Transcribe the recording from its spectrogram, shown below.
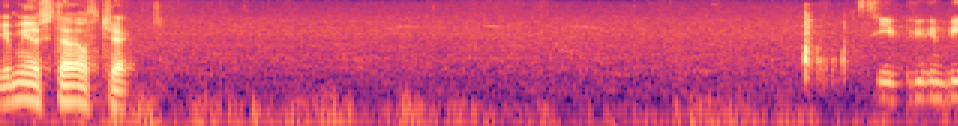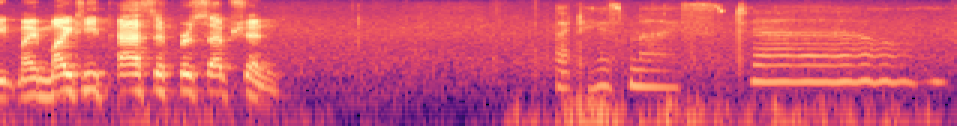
Give me a stealth check. See if you can beat my mighty passive perception. That is my stealth.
